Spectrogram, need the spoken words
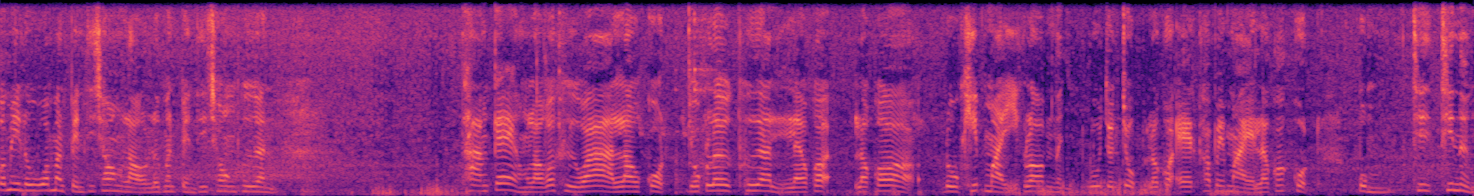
ก็ไม่รู้ว่ามันเป็นที่ช่องเราหรือมันเป็นที่ช่องเพื่อน ทางแก้ของเราก็คือว่าเรากดยกเลิกเพื่อนแล้วก็ แล้วก็ดูคลิปใหม่อีกรอบหนึ่งดูจนจบ แล้วก็แอดเข้าไปใหม่ แล้วก็กดปุ่มที่ที่หนึ่ง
